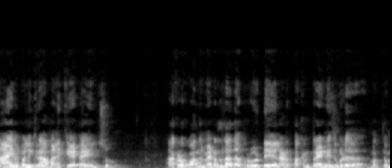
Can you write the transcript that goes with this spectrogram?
నాయనపల్లి గ్రామానికి కేటాయించు అక్కడ ఒక వంద మీటర్లు దాదాపు రోడ్డు వేయాలి అక్కడ పక్కన డ్రైనేజ్ కూడా మొత్తం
